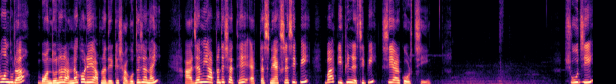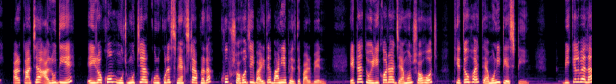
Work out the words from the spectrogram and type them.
বন্ধুরা, বন্দনা রান্নাঘরে আপনাদেরকে স্বাগত জানাই। আজ আমি আপনাদের সাথে একটা স্ন্যাক্স রেসিপি বা টিফিন রেসিপি শেয়ার করছি। সুজি আর কাঁচা আলু দিয়ে এই রকম মুচমুচে আর কুরকুরে স্ন্যাক্সটা আপনারা খুব সহজেই বাড়িতে বানিয়ে ফেলতে পারবেন। এটা তৈরি করা যেমন সহজ, খেতেও হয় তেমনই টেস্টি। বিকেলবেলা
